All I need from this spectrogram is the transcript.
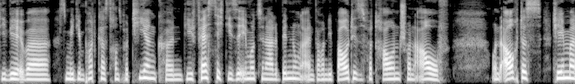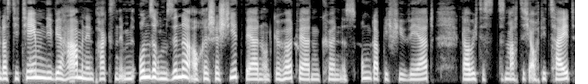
die wir über das Medium Podcast transportieren können, die festigt diese emotionale Bindung einfach und die baut dieses Vertrauen schon auf. Und auch das Thema, dass die Themen, die wir haben in den Praxen, in unserem Sinne auch recherchiert werden und gehört werden können, ist unglaublich viel wert. Glaube ich, das, das macht sich auch die Zeit,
